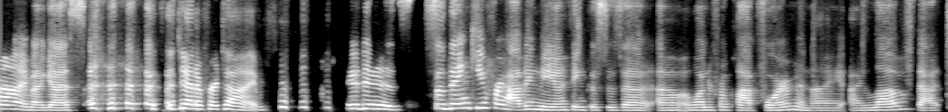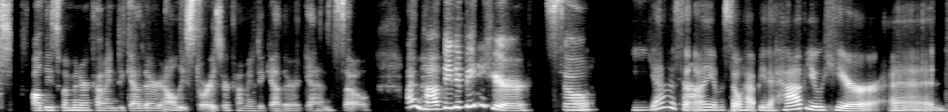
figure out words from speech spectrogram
time, I guess. it's the Jennifer time. it is. So thank you for having me. I think this is a, a wonderful platform, and I I love that all these women are coming together and all these stories are coming together again. So I'm happy to be here. So. Yes, and I am so happy to have you here. And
